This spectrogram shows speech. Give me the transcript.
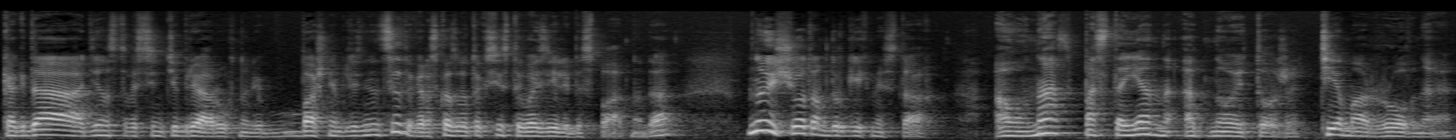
когда 11 сентября рухнули башни-близнецы, так рассказывают, таксисты возили бесплатно, да? Ну, еще там в других местах. А у нас постоянно одно и то же. Тема ровная.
